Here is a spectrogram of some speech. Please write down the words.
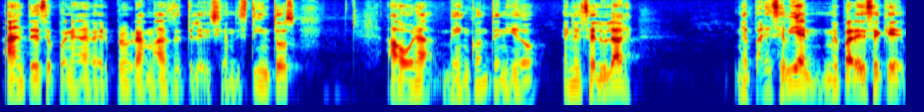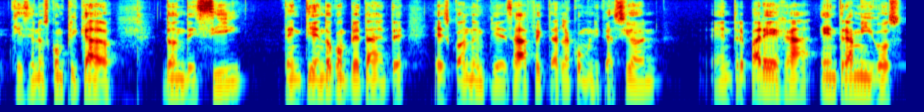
antes se ponían a ver programas de televisión distintos, ahora ven contenido en el celular. Me parece bien, me parece que, que eso no es complicado. Donde sí te entiendo completamente es cuando empieza a afectar la comunicación entre pareja, entre amigos,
